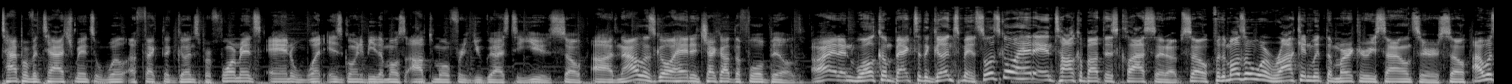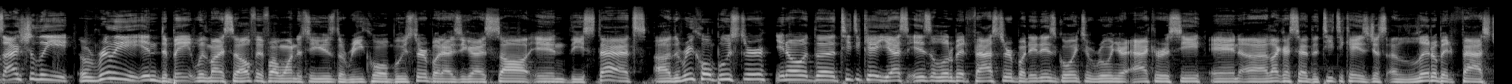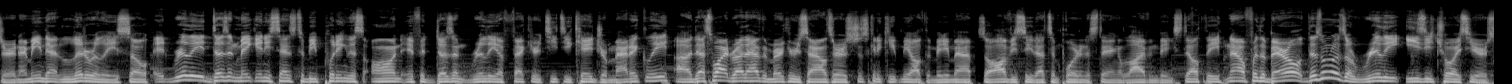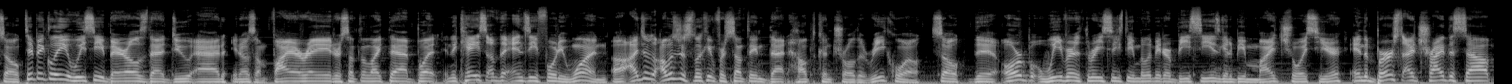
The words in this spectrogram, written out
type of attachment will affect the gun's performance and what is going to be the most optimal for you guys to use. So uh, now let's go ahead and check out the full build. All right, and welcome back to the Gunsmith. So let's go ahead and talk about this class setup. So for the muzzle, we're rocking with the Mercury silencer. So I was actually really in debate with myself if I wanted to use the recoil booster, but as you guys saw in the stats, uh, the recoil booster, you know, the TTK, yes, is a little bit faster, but it is going to ruin your accuracy. And uh, like I said, the TTK is just a little bit faster, and I mean that literally. So it really doesn't make any sense to be putting this on if it doesn't really affect your TTK dramatically. Uh, that's why I'd rather have the Mercury silencer. It's just going to keep me off the minimap. So obviously that's important to staying alive and being stealthy. Now for the barrel, this one was a really easy choice here. So typically we see barrels that do add, you know, some fire rate or something like that. But in the case of the NZ41, uh, I just I was just looking for something that helped control the recoil. So the Orb Weaver 360 millimeter BC is going to be my choice here. And the burst, I tried this out.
